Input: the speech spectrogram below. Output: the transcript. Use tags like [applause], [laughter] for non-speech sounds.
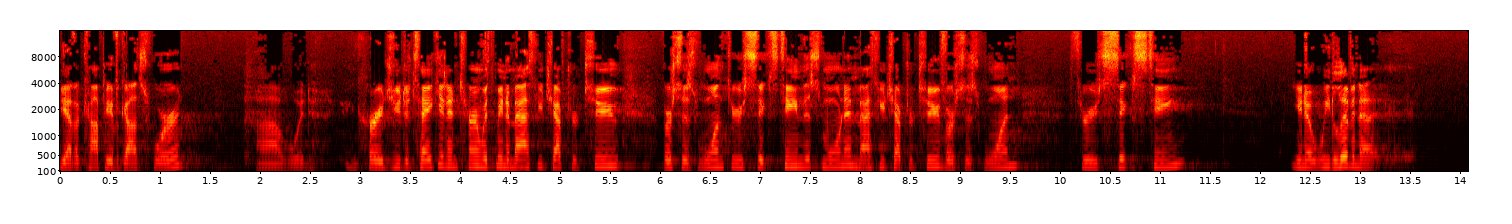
You have a copy of God's Word, I would encourage you to take it and turn with me to Matthew chapter 2, verses 1 through 16 this morning. Matthew chapter 2, verses 1 through 16. You know, we live in a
